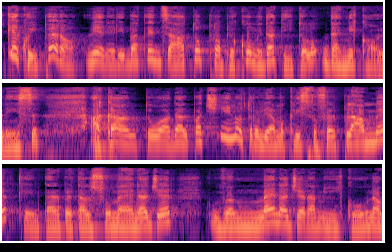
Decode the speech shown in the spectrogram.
che qui però viene ribattezzato proprio come da titolo Danny Collins. Accanto ad Al Pacino troviamo Christopher Plummer che interpreta il suo manager, un manager amico, una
